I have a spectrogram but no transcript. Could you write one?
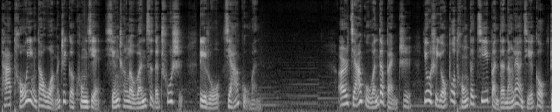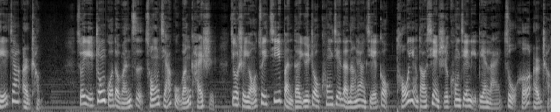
它投影到我们这个空间，形成了文字的初始，例如甲骨文。而甲骨文的本质又是由不同的基本的能量结构叠加而成，所以中国的文字从甲骨文开始。就是由最基本的宇宙空间的能量结构投影到现实空间里边来组合而成，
